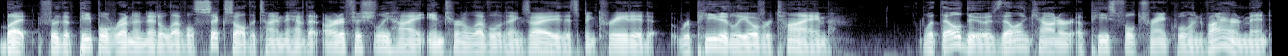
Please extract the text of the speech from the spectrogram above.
But for the people running at a level six all the time, they have that artificially high internal level of anxiety that's been created repeatedly over time. What they'll do is they'll encounter a peaceful, tranquil environment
